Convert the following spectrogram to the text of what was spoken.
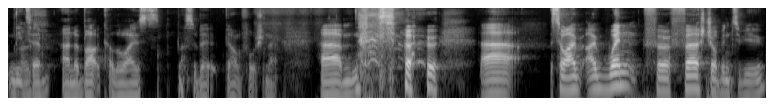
need to earn a buck, otherwise that's a bit unfortunate. Um, so, uh, so I, I went for a first job interview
